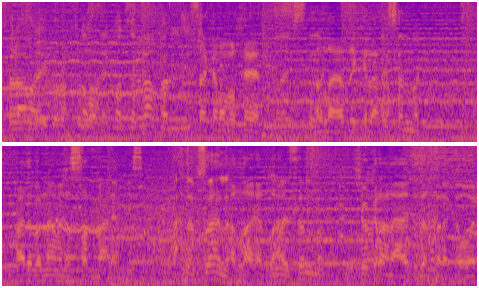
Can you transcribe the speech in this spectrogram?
السلام عليكم ورحمة الله. مساك الله بالخير. الله يعطيك العافية. يسلمك. هذا برنامج الصدمة على ام بي سي أهلا وسهلا. الله يرضى الله يسلمك. شكرا على تدخلك اول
